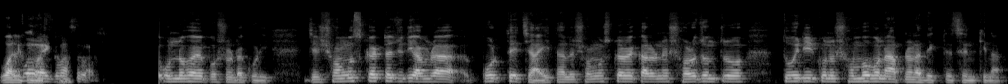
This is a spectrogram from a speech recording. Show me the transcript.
ওয়ালাইকুম আসসালাম। অন্যভাবে প্রশ্নটা করি যে সংস্কারটা যদি আমরা করতে চাই তাহলে সংস্কারের কারণে ষড়যন্ত্র তৈরির কোনো সম্ভাবনা আপনারা দেখতেছেন কিনা?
